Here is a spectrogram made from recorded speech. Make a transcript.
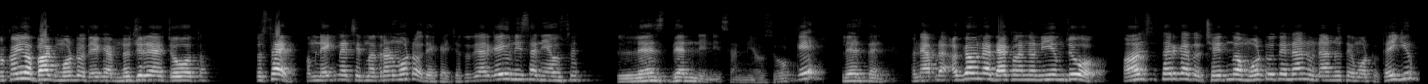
તો કયો ભાગ મોટો દેખાય નજરે જોવો તો તો સાહેબ, અમને એકના છેદમાં ત્રણ મોટો દેખાય છે. તો ત્યારે કયું નિશાની આવશે? લેસ ધેનની નિશાની આવશે, ઓકે? લેસ ધેન. અને આપણે અગાઉના દાખલાનો નિયમ જુઓ. અંશ સરખા તો છેદમાં મોટું તે નાનું નાનું તે મોટું. થઈ ગયું?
